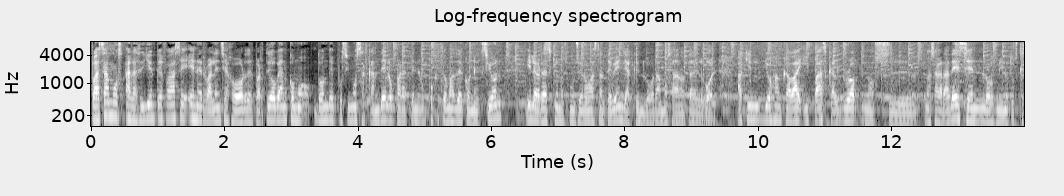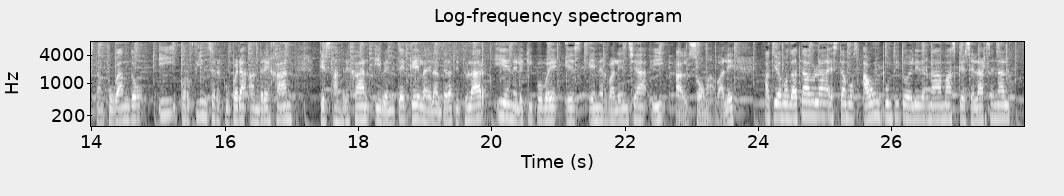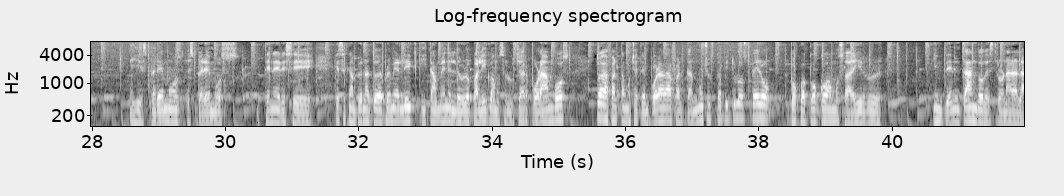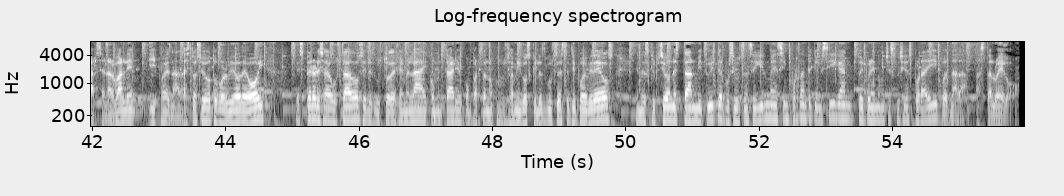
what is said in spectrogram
Pasamos a la siguiente fase en el Valencia favor del partido. Vean cómo donde pusimos a Candelo para tener un poquito más de conexión y la verdad es que nos funcionó bastante bien ya que logramos anotar el gol. Aquí Johan Cabay y Pascal Grop nos, eh, nos agradecen los minutos que están jugando y por fin se recupera André Han que es André Han y Benteke, la delantera titular y en el equipo B es Ener Valencia y Alzoma, ¿vale? Aquí vemos la tabla, estamos a un puntito de líder nada más que es el Arsenal y esperemos, esperemos tener ese, ese campeonato de Premier League y también el de Europa League. Vamos a luchar por ambos. Todavía falta mucha temporada, faltan muchos capítulos, pero poco a poco vamos a ir intentando destronar al Arsenal, ¿vale? Y pues nada, esto ha sido todo por el video de hoy. Espero les haya gustado, si les gustó déjenme like, comentario, compártanlo con sus amigos que les guste este tipo de videos. En descripción está mi Twitter por si gustan seguirme, es importante que me sigan, estoy poniendo muchas cosillas por ahí, pues nada, hasta luego.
